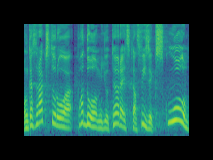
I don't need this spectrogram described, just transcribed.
Un kas raksturo padomju teorētiskās fizikas skolu,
